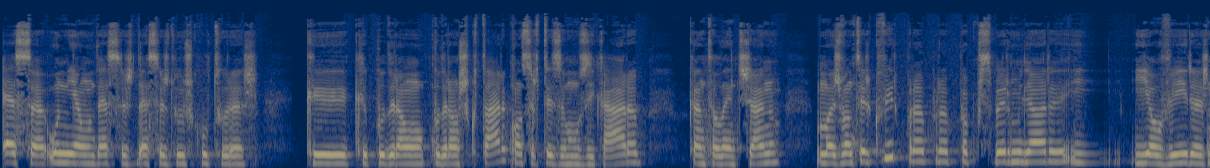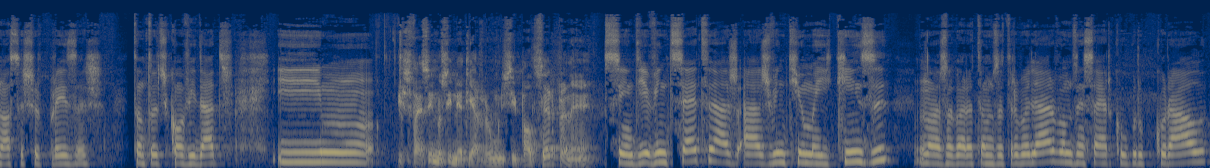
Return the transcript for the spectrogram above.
essa união dessas, dessas duas culturas que, que poderão, poderão escutar, com certeza, música árabe, canto alentejano, mas vão ter que vir para, para, para perceber melhor e, e ouvir as nossas surpresas estão todos convidados. E, hum, Isto vai ser no Cineteatro Municipal de Serpa, não é? Sim, dia 27 às, às 21h15. Nós agora estamos a trabalhar, vamos ensaiar com o grupo coral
